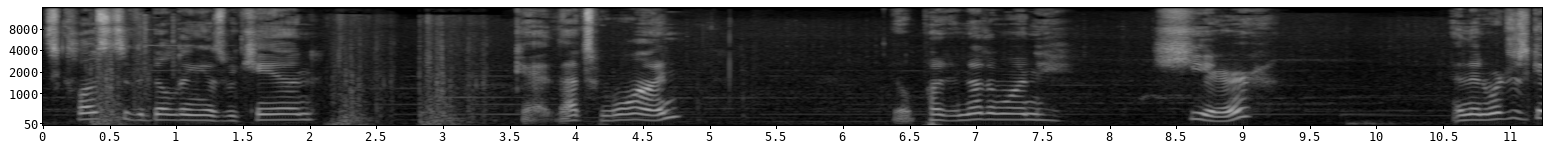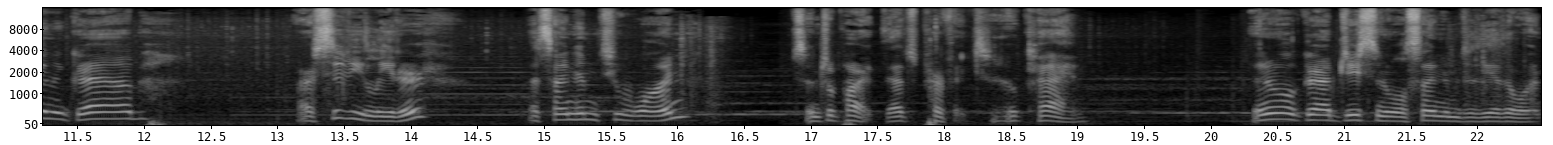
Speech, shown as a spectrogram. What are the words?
As close to the building as we can. Okay, that's one. We'll put another one here. And then we're just gonna grab our city leader. Assign him to one. Central Park, that's perfect. Okay. Then we'll grab Jason and we'll send him to the other one.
